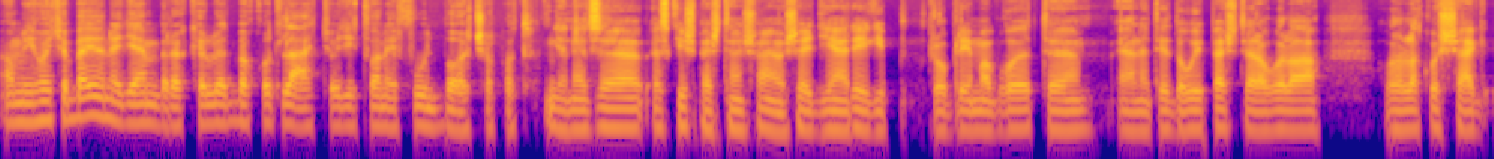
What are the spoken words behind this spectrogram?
ami, hogyha bejön egy ember a kerületbe, akkor ott látja, hogy itt van egy futballcsapat. Igen, ez, ö, ez Kispesten sajnos egy ilyen régi probléma volt, ö, ellentétben Újpesttel, ahol a, ahol a lakosság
